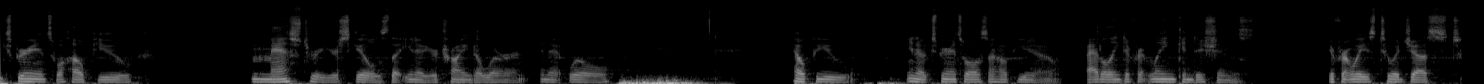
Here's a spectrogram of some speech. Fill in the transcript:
experience will help you master your skills that you know you're trying to learn, and it will help you you know, experience will also help you, you know, battling different lane conditions, different ways to adjust,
